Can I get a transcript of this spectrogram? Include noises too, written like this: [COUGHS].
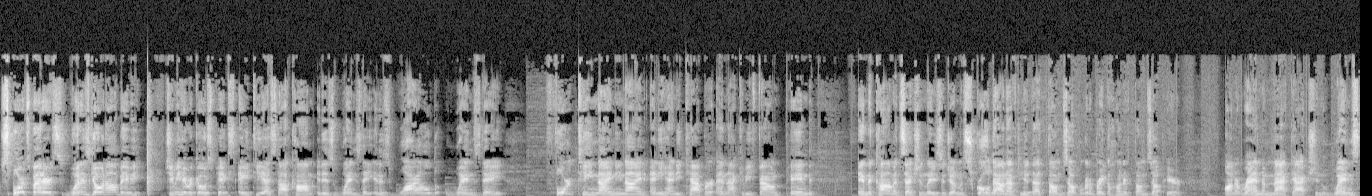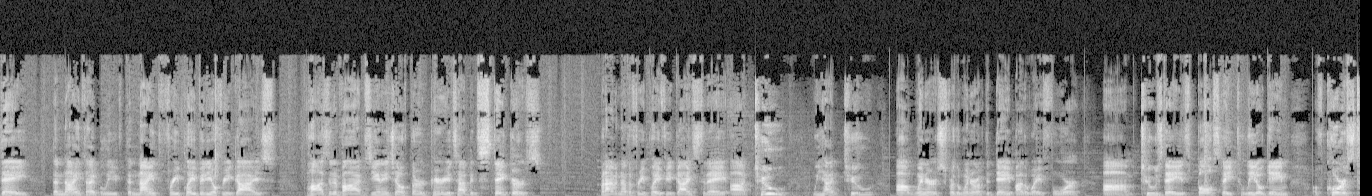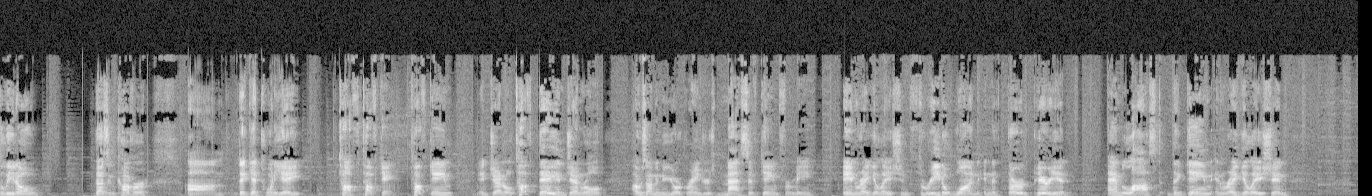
Sports betters, what is going on, baby? Jimmy here with Ghost Picks, ATS.com. It is Wednesday. It is Wild Wednesday. $14.99 any handicapper, and that can be found pinned in the comment section, ladies and gentlemen. Scroll down after you hit that thumbs up. We're going to break 100 thumbs up here on a random MAC action Wednesday, the 9th, I believe. The 9th free play video for you guys. Positive vibes. The NHL third periods have been stinkers. But I have another free play for you guys today. Uh, two, we had two uh, winners for the winner of the day, by the way, for um, Tuesday's Ball State Toledo game. Of course, Toledo doesn't cover. Um, they get 28. Tough, tough game. Tough game in general. Tough day in general. I was on the New York Rangers. Massive game for me in regulation. 3 to one in the third period and lost the game in regulation.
